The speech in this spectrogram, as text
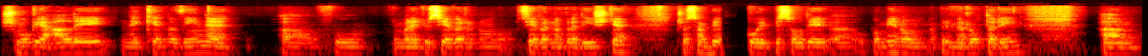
šmugljali neke novine uh, v, reči, v severno, severno gradišče. Če sem bil v epizodi uh, upomenil, naprimer Rotarin. Um,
